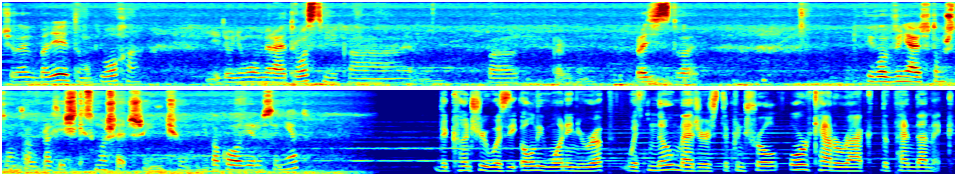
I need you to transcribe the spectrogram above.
Человек болеет, ему плохо, или у него умирает родственник, а по, как бы, правительство его обвиняют в том, что он как бы практически сумасшедший, и ничего, никакого вируса нет. The country was the only one in Europe with no measures to control or counteract the pandemic.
